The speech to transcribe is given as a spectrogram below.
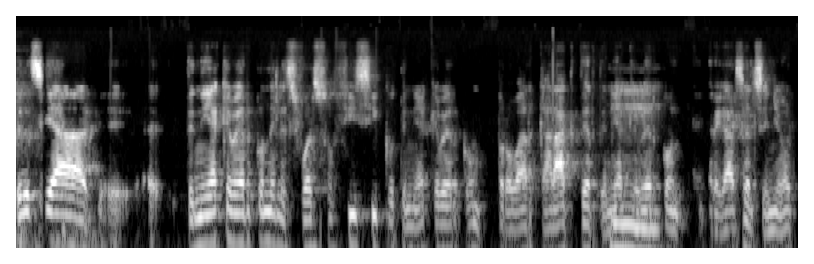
yo decía, eh, tenía que ver con el esfuerzo físico, tenía que ver con probar carácter, tenía que ver mm. con entregarse al Señor.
